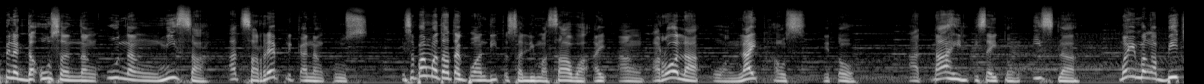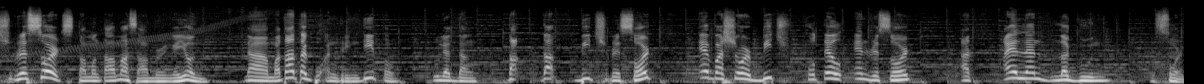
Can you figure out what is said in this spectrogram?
sa pinagdausan ng unang misa at sa replika ng krus, isa pang matatagpuan dito sa Limasawa ay ang parola o ang lighthouse nito. At dahil isa itong isla, may mga beach resorts tamang-tama summer ngayon na matatagpuan rin dito tulad ng Dak Beach Resort, Eva Shore Beach Hotel and Resort at Island Lagoon Resort.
